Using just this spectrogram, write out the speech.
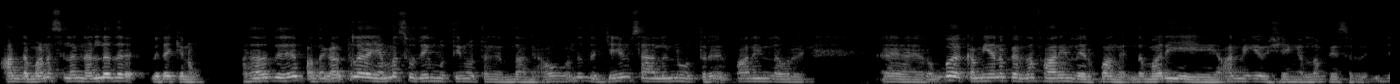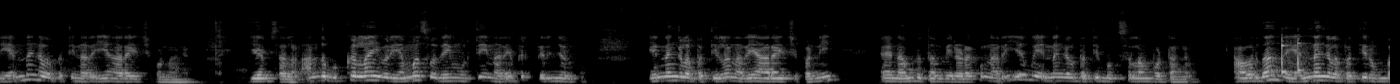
அந்த மனசுல நல்லதை விதைக்கணும். அதாவது அந்த காலத்துல எம்.எஸ். உதயமூர்த்தின்னு ஒருத்தவங்க இருந்தாங்க. அவங்க வந்து இந்த ஜேம்ஸ் ஆலன்னு ஒருத்தர் ஃபாரின்ல ஒரு ரொம்ப கம்மியான பேர் தான் ஃபாரின்ல இருப்பாங்க. இந்த மாதிரி ஆன்மீக விஷயங்கள்லாம் பேசுறது. இந்த எண்ணங்களை பத்தி நிறைய ஆராய்ச்சி பண்ணாங்க. James Allen. அந்த புக்கெல்லாம் இவர் எம்.எஸ். உதயமூர்த்தி நிறைய பேர் தெரிஞ்சிருக்கும். எண்ணங்களை பற்றிலாம் நிறைய ஆராய்ச்சி பண்ணி, "நம்பு தம்பி நடக்கும்" நிறைய எண்ணங்கள் பத்தி புக்ஸ் எல்லாம் போட்டாங்க. அவர் தான் அந்த எண்ணங்களை பத்தி ரொம்ப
